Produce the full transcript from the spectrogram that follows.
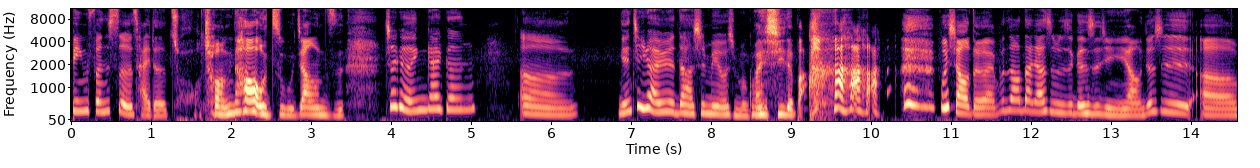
缤纷色彩的床 床套组这样子。这个应该跟呃年纪越来越大是没有什么关系的吧？不晓得哎，不知道大家是不是跟诗锦一样，就是呃。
